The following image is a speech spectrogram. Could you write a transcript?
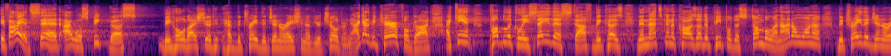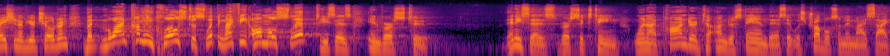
If I had said, I will speak thus, Behold, I should have betrayed the generation of your children. I got to be careful, God. I can't publicly say this stuff because then that's going to cause other people to stumble, and I don't want to betray the generation of your children. But well, I'm coming close to slipping. My feet almost slipped, he says in verse 2. Then he says, verse 16, when I pondered to understand this, it was troublesome in my sight.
